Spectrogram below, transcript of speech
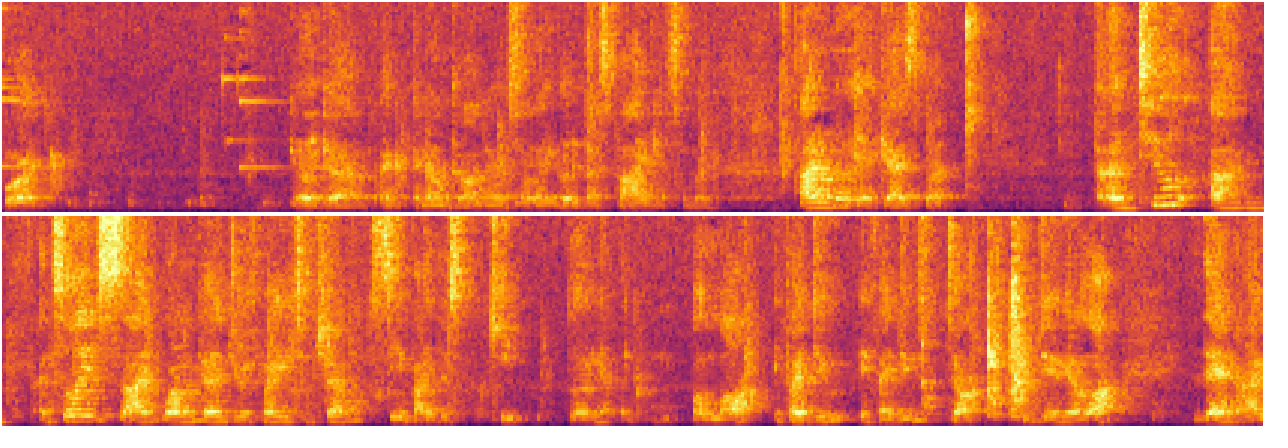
for it. Go like a, an Elgato or something. Go to Best Buy, get something. I don't know yet, guys, but until um until I decide what I'm gonna do with my YouTube channel, see if I just keep doing it like a lot. If I do, if I do start keep doing it a lot, then I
